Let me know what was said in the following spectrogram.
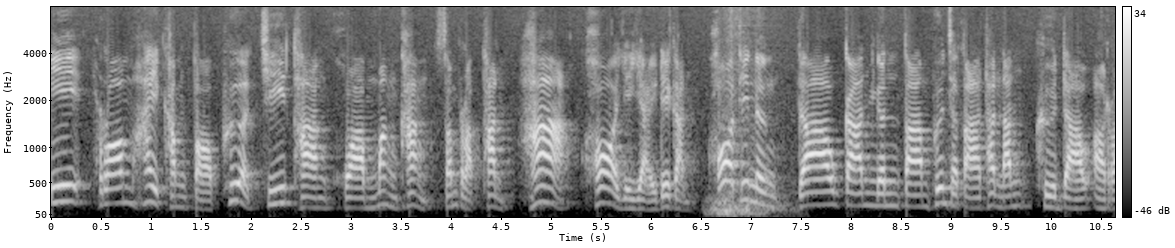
นี้พร้อมให้คำตอบเพื่อชี้ทางความมั่งคั่งสำหรับท่าน 5 ข้อใหญ่ ๆ ด้วยกัน ข้อที่1 ดาวการเงินตามพื้นชะตาท่านนั้น คือดาวอะไร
